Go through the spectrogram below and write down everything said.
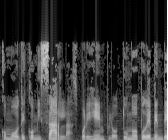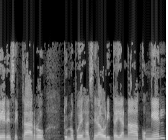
como decomisarlas. Por ejemplo, tú no puedes vender ese carro, tú no puedes hacer ahorita ya nada con él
